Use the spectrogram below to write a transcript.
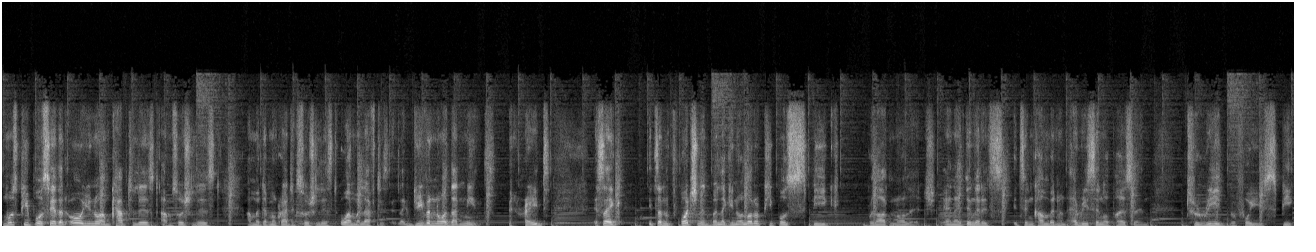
most people say that, oh, you know, I'm capitalist, I'm socialist, I'm a democratic socialist, or I'm a leftist. Like, do you even know what that means? right? It's like, it's unfortunate, but like, you know, a lot of people speak without knowledge. And I think that it's it's incumbent on every single person to read before you speak.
